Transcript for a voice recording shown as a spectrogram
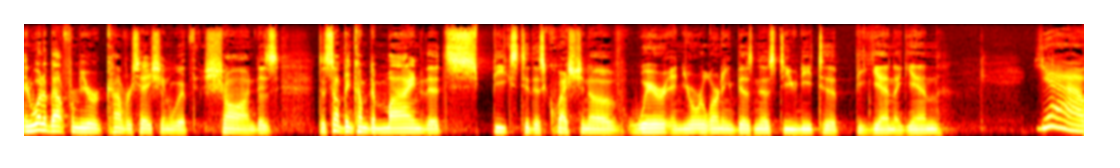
And what about from your conversation with Sean? Does does something come to mind that speaks to this question of where in your learning business do you need to begin again? Yeah,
